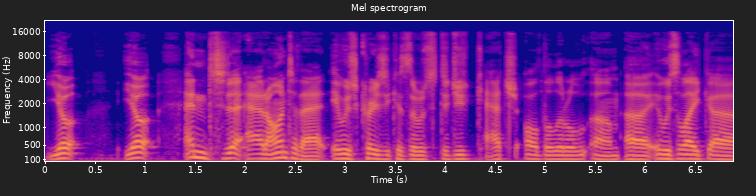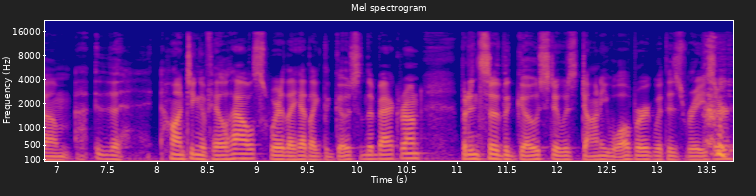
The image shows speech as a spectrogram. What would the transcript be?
Yo, yo, and to add on to that, it was crazy because there was. Did you catch all the little? Um, uh, it was like um the haunting of Hill House where they had like the ghost in the background, but instead of the ghost, it was Donnie Wahlberg with his razor.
